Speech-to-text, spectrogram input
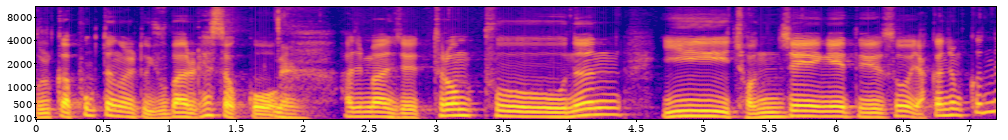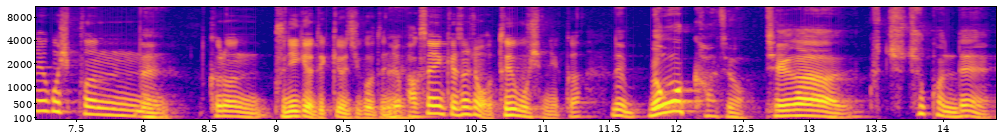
물가 폭등을 또 유발을 했었고 네. 하지만 이제 트럼프는 이 전쟁에 대해서 약간 좀 끝내고 싶은 네. 그런 분위기가 느껴지거든요. 네. 박사님께서는 좀 어떻게 보십니까? 네, 명확하죠. 제가 추측컨대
